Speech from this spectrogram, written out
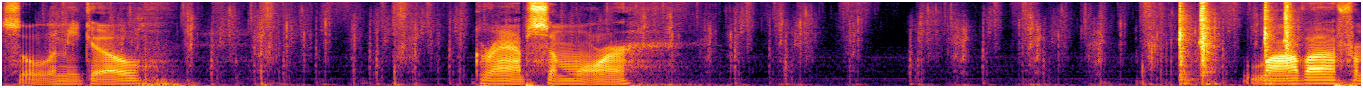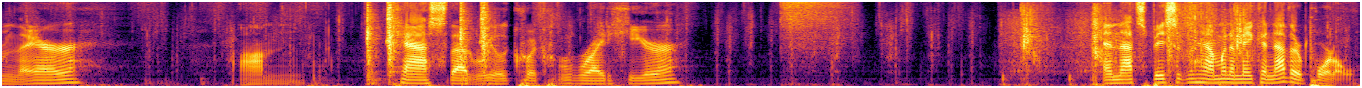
So let me go grab some more lava from there. Um, cast that really quick right here. And that's basically how I'm going to make a nether portal.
